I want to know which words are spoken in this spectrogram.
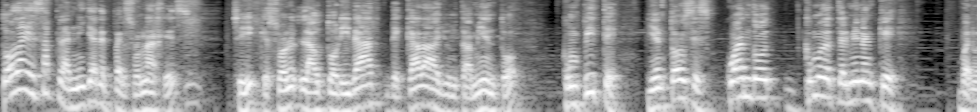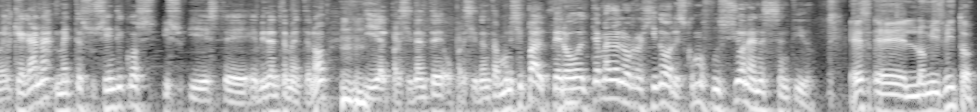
toda esa planilla de personajes, ¿sí? Que son la autoridad de cada ayuntamiento, compite. Y entonces, ¿cuándo, cómo determinan que, bueno, el que gana mete sus síndicos y, este, evidentemente, ¿no? Y el presidente o presidenta municipal. Pero el tema de los regidores, ¿cómo funciona en ese sentido? Es eh, lo mismito.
